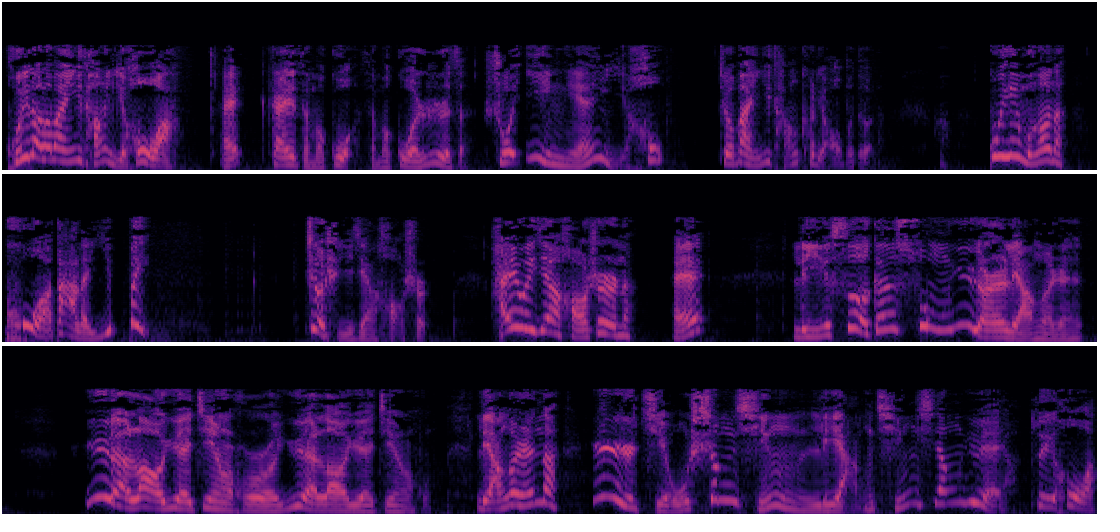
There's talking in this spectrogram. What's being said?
回到了万一堂以后啊。哎，该怎么过怎么过日子？说一年以后，这万一堂可了不得了啊！规模呢扩大了一倍，这是一件好事还有一件好事呢，哎，李瑟跟宋玉儿两个人越唠越近乎，越唠越近乎。两个人呢日久生情，两情相悦呀。最后啊，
